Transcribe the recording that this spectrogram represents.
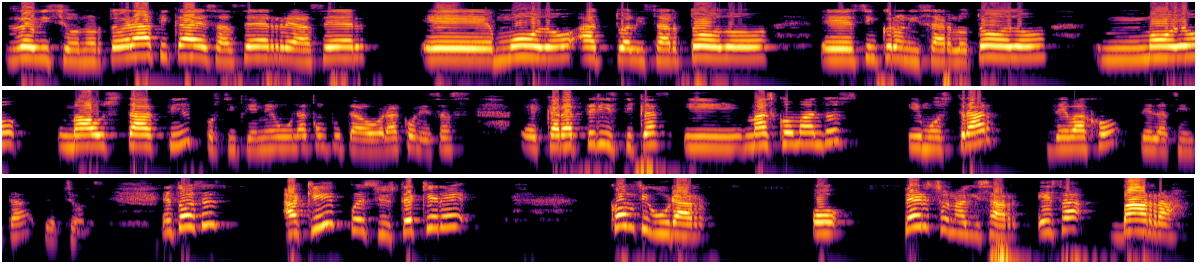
revisión ortográfica, deshacer, rehacer, eh, modo, actualizar todo, eh, sincronizarlo todo, modo mouse táctil, por si tiene una computadora con esas eh, características, y más comandos y mostrar debajo de la cinta de opciones. Entonces, Aquí, pues si usted quiere configurar o personalizar esa barra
